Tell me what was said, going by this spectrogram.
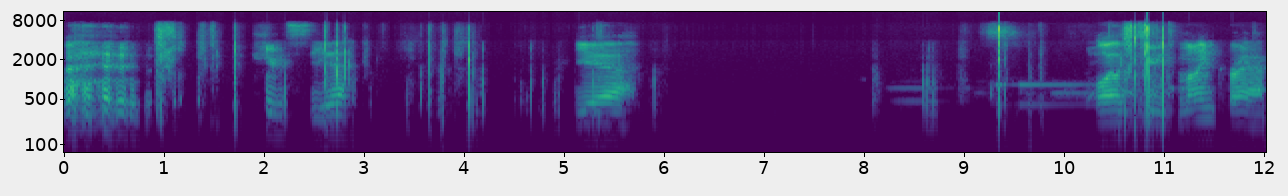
Shadow. you see that? Yeah. Oh, I like to experience Minecraft.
